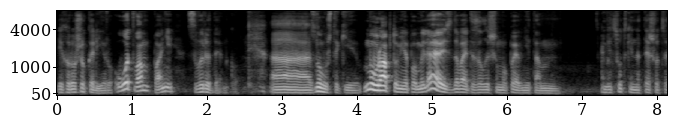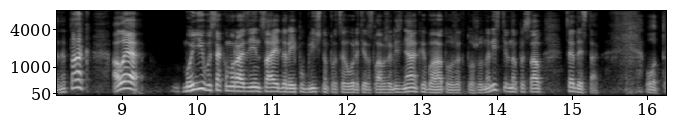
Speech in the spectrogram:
і хорошу кар'єру. От вам, пані Свириденко. А, знову ж таки, ну раптом я помиляюсь, давайте залишимо певні там відсотки на те, що це не так. Але мої, в усякому разі, інсайдери і публічно про це говорить Ярослав Желізняк, і багато вже хто журналістів написав. Це десь так. От.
